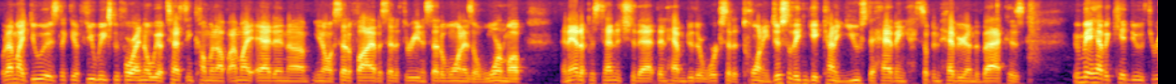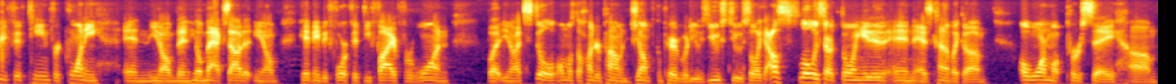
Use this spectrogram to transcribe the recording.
What I might do is like a few weeks before I know we have testing coming up, I might add in, uh, you know, a set of five, a set of three, and a set of one as a warm up, and add a percentage to that. Then have them do their work set of 20, just so they can get kind of used to having something heavier on the back because we may have a kid do 315 for 20 and you know then he'll max out at you know hit maybe 455 for one but you know it's still almost a hundred pound jump compared to what he was used to. So like i'll slowly start throwing it in as kind of like a, a warm up per se um,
